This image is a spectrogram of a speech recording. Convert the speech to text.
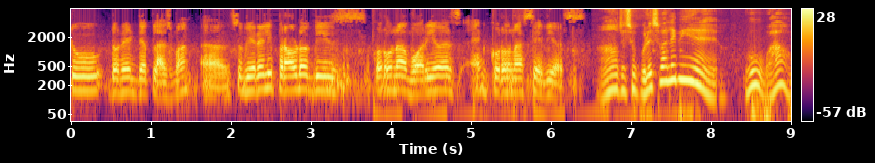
to donate their plasma. Uh, so we're really proud of these corona warriors and corona saviors. हाँ तो इसमें पुलिस वाले भी हैं ओह वाओ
